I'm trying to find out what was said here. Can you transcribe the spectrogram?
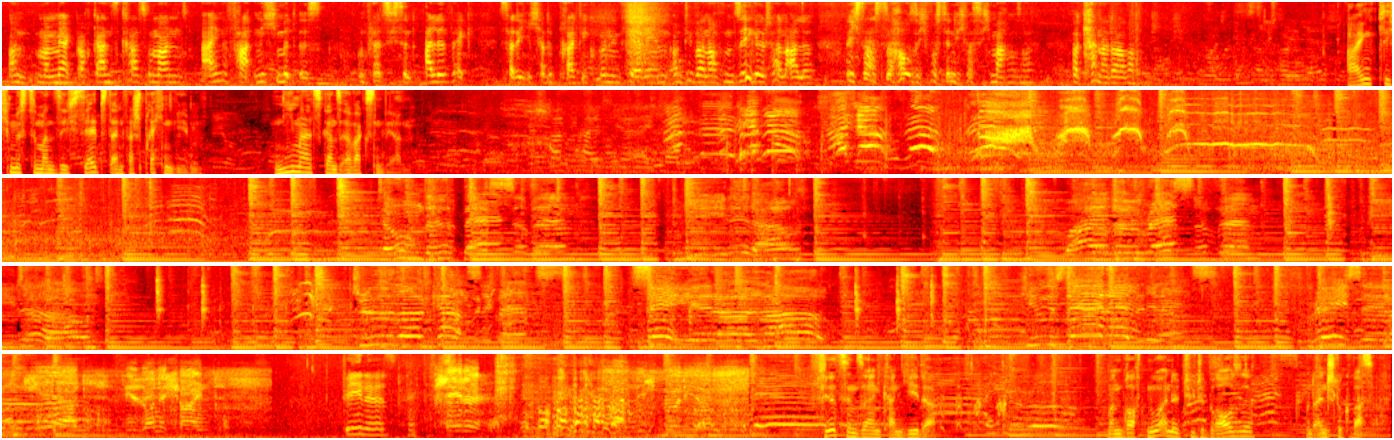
Und man merkt auch ganz krass, wenn man eine Fahrt nicht mit ist und plötzlich sind alle weg. Hatte ich, ich hatte Praktikum in den Ferien und die waren auf dem Segeltörn alle. Und ich saß zu Hause, ich wusste nicht, was ich machen soll, weil keiner da war. Eigentlich müsste man sich selbst ein Versprechen geben. Niemals ganz erwachsen werden. 14 sein kann jeder. Man braucht nur eine Tüte Brause und einen Schluck Wasser.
